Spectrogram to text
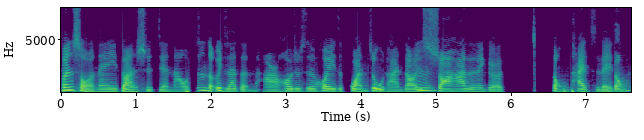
分手的那一段时间呢、啊，我真的一直在等他，然后就是会一直关注他，你知道，一直刷他的那个动态之类的。嗯、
